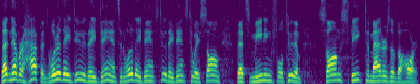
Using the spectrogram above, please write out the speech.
that never happens. What do they do? They dance. And what do they dance to? They dance to a song that's meaningful to them. Songs speak to matters of the heart.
